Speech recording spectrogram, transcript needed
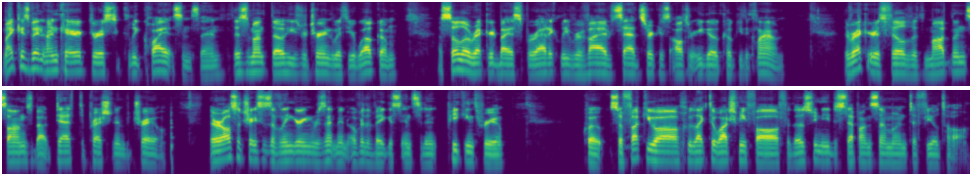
Mike has been uncharacteristically quiet since then. This month, though, he's returned with You're Welcome, a solo record by a sporadically revived sad circus alter ego, Cokie the Clown. The record is filled with maudlin songs about death, depression, and betrayal. There are also traces of lingering resentment over the Vegas incident peeking through. Quote, so fuck you all who like to watch me fall, for those who need to step on someone to feel tall.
